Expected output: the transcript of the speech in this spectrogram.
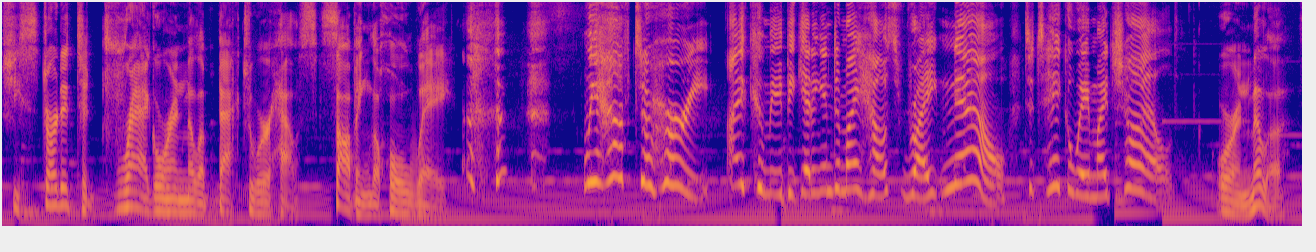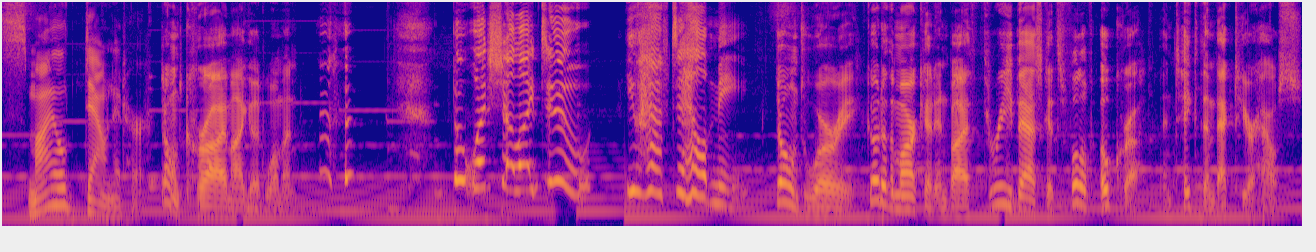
She started to drag Orunmila back to her house, sobbing the whole way. We have to hurry. Aiku may be getting into my house right now to take away my child. Orunmila smiled down at her. Don't cry, my good woman. But what shall I do? You have to help me. Don't worry. Go to the market and buy three baskets full of okra and take them back to your house.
